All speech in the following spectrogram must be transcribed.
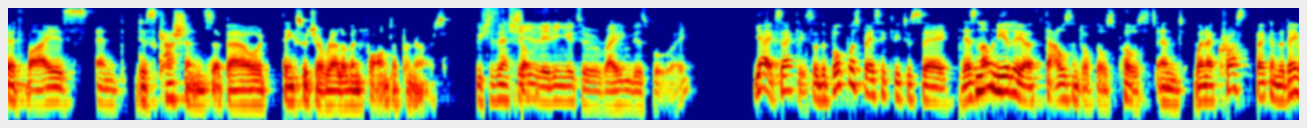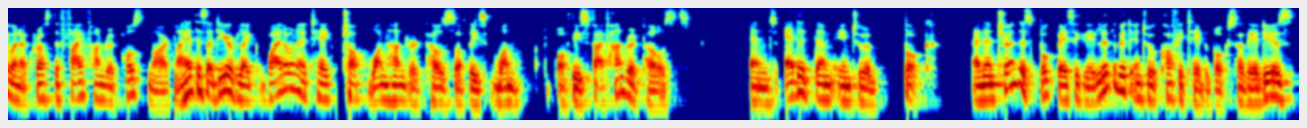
advice and discussions about things which are relevant for entrepreneurs. Which is actually so, leading you to writing this book, right? Yeah, exactly. So the book was basically to say there's now nearly a thousand of those posts. And when I crossed back in the day, when I crossed the 500 post mark, I had this idea of like, why don't I take top 100 posts of these one of these 500 posts and edit them into a book? And then turn this book basically a little bit into a coffee table book. So the idea is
